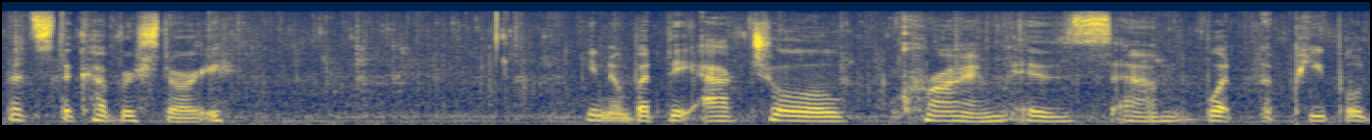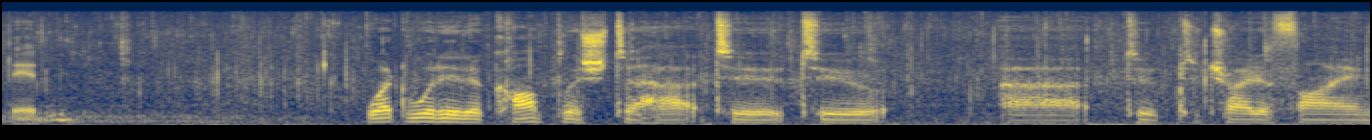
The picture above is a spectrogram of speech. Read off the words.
That's the cover story. You know, but the actual crime is um, what the people did. What would it accomplish to ha- to to uh, to to try to find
